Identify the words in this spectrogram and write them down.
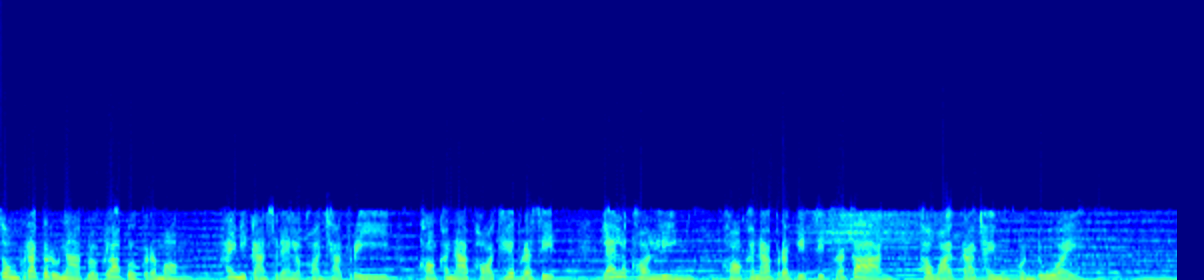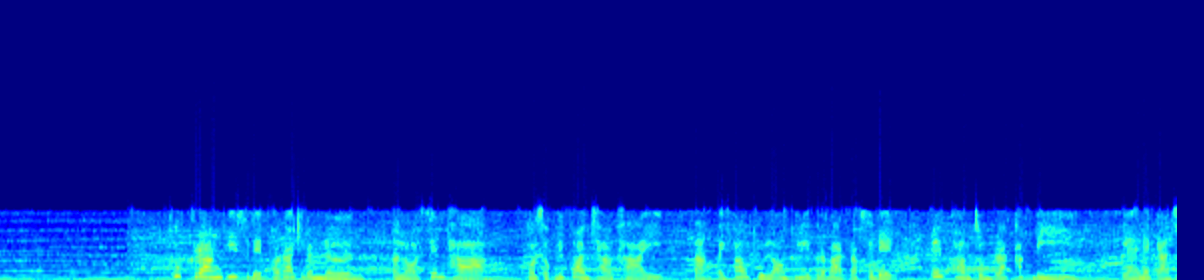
ทรงพระกรุณาโปรดเกล้าโปรดกระหม่อม ให้มีการแสดงละครชาตรี ของคณะพอเทพประสิทธิ์ และละครลิง ของคณะประกิตสิทธิพระการ ถวายพระชัยมงคลด้วย ทุกครั้งที่เสด็จพระราชดำเนิน ตลอดเส้นทางพสกนิกรชาวไทย ต่างไปเฝ้าทูลละอองธุลีพระบาทรับเสด็จด้วยความจงรักภักดี และในการเส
